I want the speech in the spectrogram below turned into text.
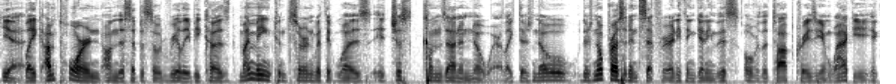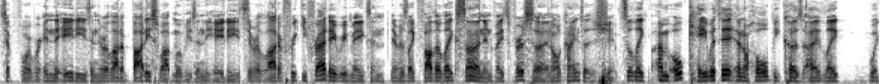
Yeah, like I'm torn on this episode really because my main concern with it was it just comes out of nowhere. Like there's no there's no precedent set for anything getting this over the top crazy and wacky except for we're in the 80s and there were a lot of body swap movies in the 80s. There were a lot of Freaky Friday remakes and there was like Father Like Son and vice versa and all kinds of shit. So like I'm okay with it in a whole because I like what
